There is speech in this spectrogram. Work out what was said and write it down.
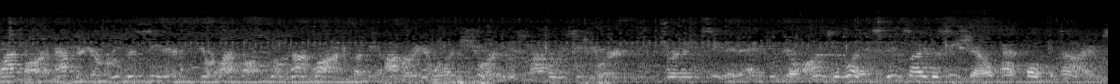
lap bar after your group is seated. Your lap box will not lock, but the operator will ensure it is properly secured. Remain seated and keep your arms and legs inside the seashell at both times.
